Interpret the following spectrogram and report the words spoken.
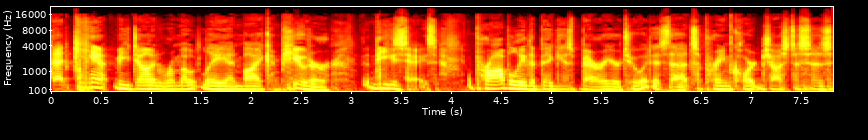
that can't be done remotely and by computer these days. Probably the biggest barrier to it is that Supreme Court justices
